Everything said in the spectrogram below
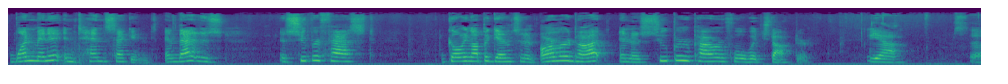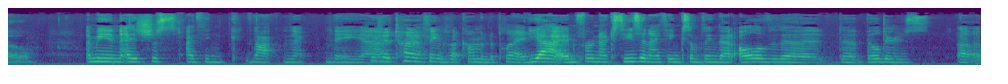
1 minute and 10 seconds. And that is, is super fast going up against an armored bot and a super powerful Witch Doctor. Yeah. So, I mean, it's just I think that, that they. Uh, There's a ton of things that come into play. yeah, and for next season, I think something that all of the the builders uh,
